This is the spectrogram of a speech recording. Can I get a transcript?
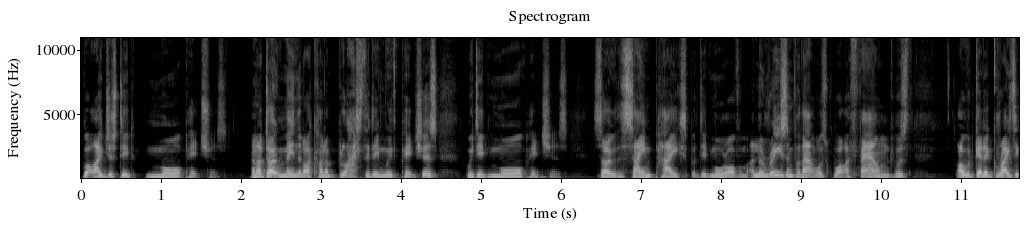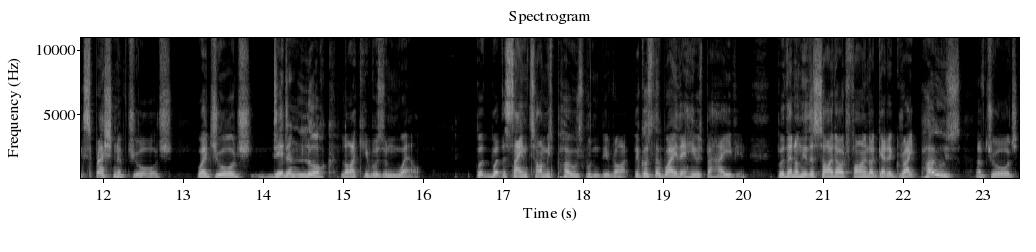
but I just did more pictures. And I don't mean that I kind of blasted in with pictures. We did more pictures. So the same pace, but did more of them. And the reason for that was what I found was I would get a great expression of George where George didn't look like he was unwell. But at the same time, his pose wouldn't be right because the way that he was behaving. But then on the other side, I would find I'd get a great pose of George,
